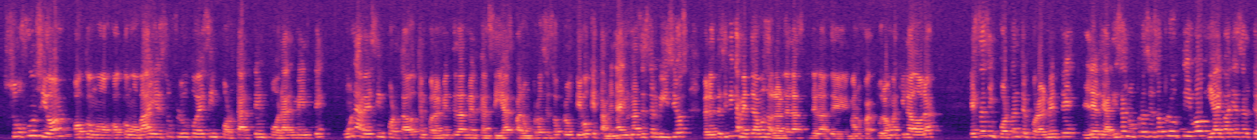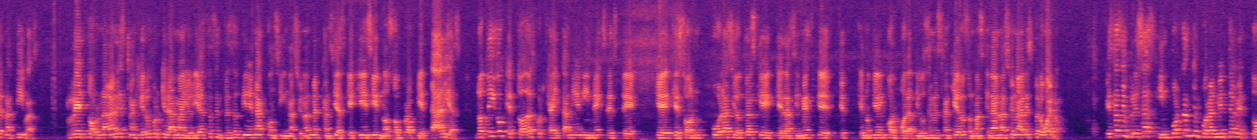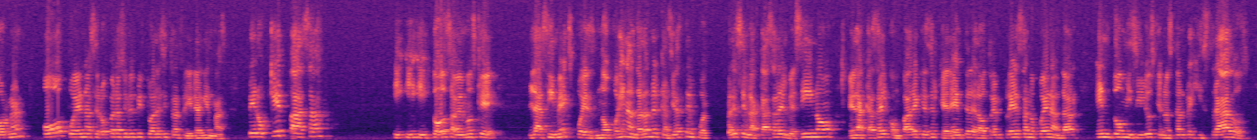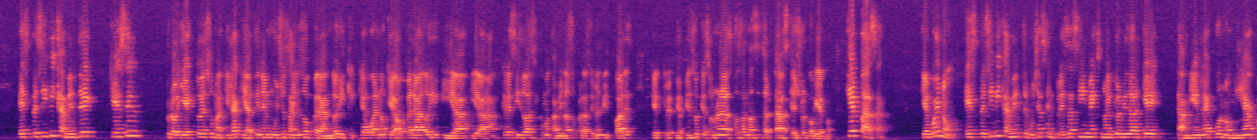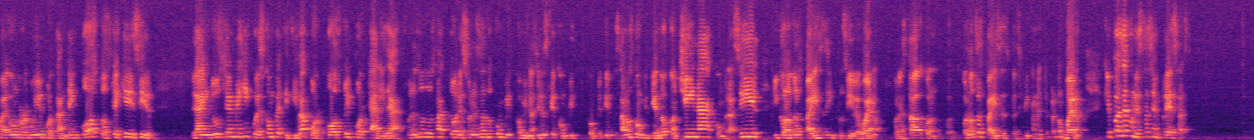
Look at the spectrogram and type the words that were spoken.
su función o como, o como vaya su flujo es importar temporalmente, una vez importado temporalmente las mercancías para un proceso productivo, que también hay unas de servicios, pero específicamente vamos a hablar de las de, las de manufactura o maquiladora. Estas importan temporalmente, le realizan un proceso productivo y hay varias alternativas retornar al extranjero porque la mayoría de estas empresas vienen a consignación las mercancías. ¿Qué quiere decir? No son propietarias. No te digo que todas, porque hay también IMEX este, que, que son puras y otras que, que las IMEX que, que, no tienen corporativos en el extranjero, son más que nada nacionales. Pero bueno, estas empresas importan temporalmente, retornan o pueden hacer operaciones virtuales y transferirle a alguien más. Pero ¿qué pasa? Y, y, y todos sabemos que las IMEX pues no pueden andar las mercancías temporales en la casa del vecino, en la casa del compadre que es el gerente de la otra empresa, no pueden andar en domicilios que no están registrados. Específicamente, ¿qué es el proyecto de Sumaquila que ya tiene muchos años operando y que qué bueno que ha operado y, ha, crecido, así como también las operaciones virtuales, que, que pienso que son una de las cosas más acertadas que ha hecho el gobierno. ¿Qué pasa? Que bueno, específicamente muchas empresas IMEX, no hay que olvidar que también la economía juega un rol muy importante en costos. ¿Qué quiere decir? La industria en México es competitiva por costo y por calidad. Son esos dos factores, son esas dos combinaciones que estamos compitiendo con China, con Brasil y con otros países inclusive. Bueno, con, otros países específicamente, perdón. Bueno, ¿qué pasa con estas empresas?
